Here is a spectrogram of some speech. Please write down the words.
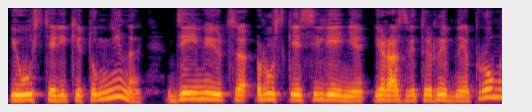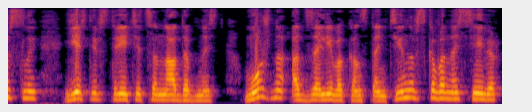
и устья реки Тумнина, где имеются русские селения и развиты рыбные промыслы, если встретится надобность, можно от залива Константиновского на север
